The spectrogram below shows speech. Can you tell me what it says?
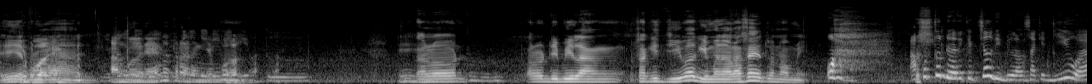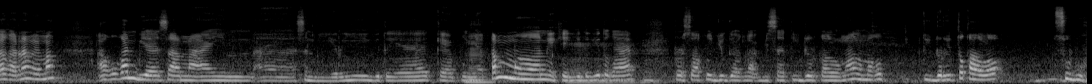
Iya, jebolnya, tanggulnya itu ternyata yang jebol. gitu. Kalau kalau dibilang sakit jiwa gimana rasanya itu Nomi? wah aku tuh dari kecil dibilang sakit jiwa karena memang aku kan biasa main eh, sendiri gitu ya. Kayak punya Hmm. temen ya kayak gitu-gitu kan. Terus aku juga nggak bisa tidur kalau malam. Aku tidur itu kalau subuh.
